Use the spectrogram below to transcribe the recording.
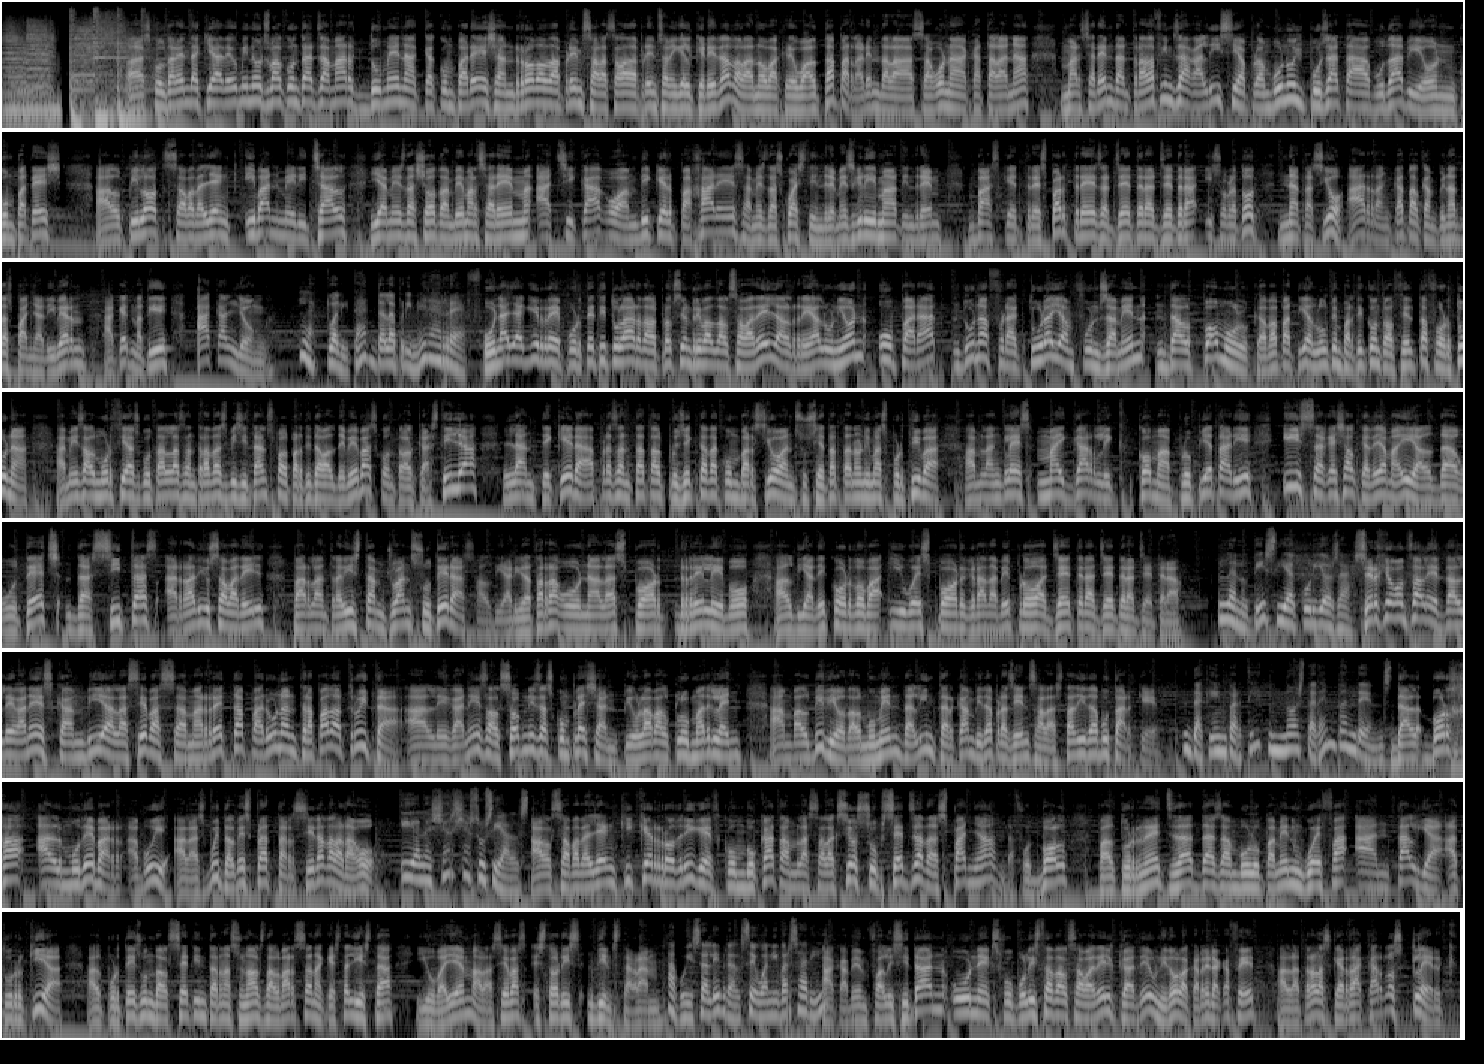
Escoltarem d'aquí a 10 minuts mal comptats a Marc Domènech, que compareix en roda de premsa a la sala de premsa Miguel Quereda de la nova Creu Alta. Parlarem de la segona catalana. Marxarem d'entrada fins a Galícia, però amb un ull posat a Abu Dhabi, on competeix el pilot sabadellenc Ivan Merichal. I a més d'això també marxarem a Chicago amb Víker Pajares. A més d'esquaix tindrem esgrima, tindrem bàsquet 3x3, etc etc i sobretot natació. Ha arrencat el Campionat d'Espanya d'hivern aquest matí a Can Llong. L'actualitat de la primera ref. Unai Aguirre, porter titular del pròxim rival del Sabadell, el Real Unión, operat d'una fractura i enfonsament del pòmul que va patir en l'últim partit contra el Celta Fortuna. A més, el Murcia ha esgotat les entrades visitants pel partit de Valdebebas contra el Castilla. L'Antequera ha presentat el projecte de conversió en Societat Anònima Esportiva amb l'anglès Mike Garlic com a propietari i segueix el que dèiem ahir, el degoteig de cites a Ràdio Sabadell per l'entrevista entrevista amb Joan Soteres, al Diari de Tarragona, l'Esport, Relevo, el Dia de Córdoba, IU Esport, Grada B Pro, etc etc etc. La notícia curiosa. Sergio González, del Leganés, canvia la seva samarreta per una entrapada truita. A Leganés els somnis es compleixen, piulava el club madrileny amb el vídeo del moment de l'intercanvi de presents a l'estadi de Butarque. De quin partit no estarem pendents? Del Borja Almudévar, avui a les 8 del vespre, tercera de l'Aragó. I a les xarxes socials. El sabadellenc Quique Rodríguez, convocat amb la selecció sub-16 d'Espanya de futbol pel torneig de desenvolupament UEFA a Antalya, a Turquia. El porter és un dels set internacionals del Barça en aquesta llista i ho veiem a les seves stories d'Instagram. Avui celebra el seu aniversari. Acabem felicitant un exfutbolista del Sabadell que, déu nhi la carrera que ha fet, al lateral esquerre, Carlos Clerc.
